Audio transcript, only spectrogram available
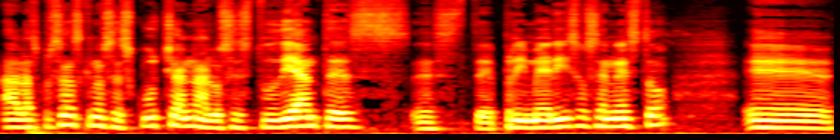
a, las personas que nos escuchan, a los estudiantes este, primerizos en esto, eh,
